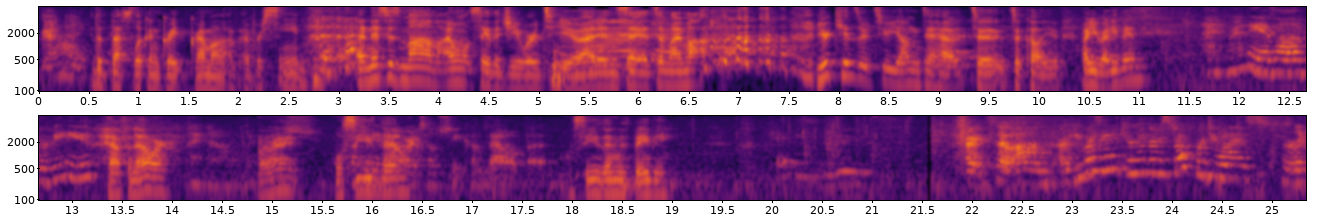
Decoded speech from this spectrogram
you're the best looking great grandma I've ever seen. and this is mom. I won't say the G word to you. I didn't say it to my mom. Your kids are too young to have to, to call you. Are you ready, babe? I'm ready as I'll ever be. Half an hour. I know. oh All right. We'll see you an then. hour till she comes out, but We'll see you then with baby. Okay. All right, so um, are you guys gonna carry their stuff, or do you want us to like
